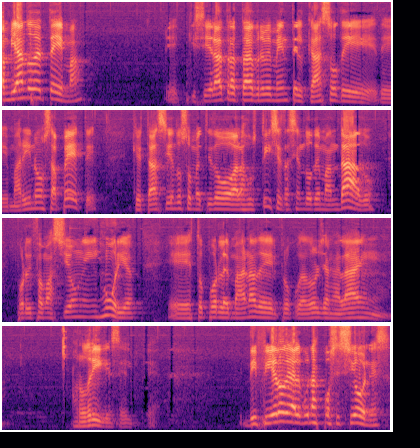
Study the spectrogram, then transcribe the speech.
Cambiando de tema, eh, quisiera tratar brevemente el caso de, Marino Zapete, que está siendo sometido a la justicia, está siendo demandado por difamación e injuria. Eh, esto por la hermana del procurador Jean Alain Rodríguez. Eh, difiero de algunas posiciones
